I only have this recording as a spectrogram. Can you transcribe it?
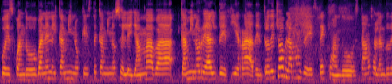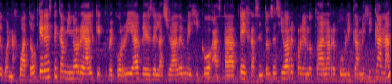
pues cuando van en el camino, que este camino se le llamaba Camino Real de Tierra Adentro. De hecho hablamos de este cuando estábamos hablando de Guanajuato, que era este camino real que recorría desde la Ciudad de México hasta Texas. Entonces iba recorriendo toda la República Mexicana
